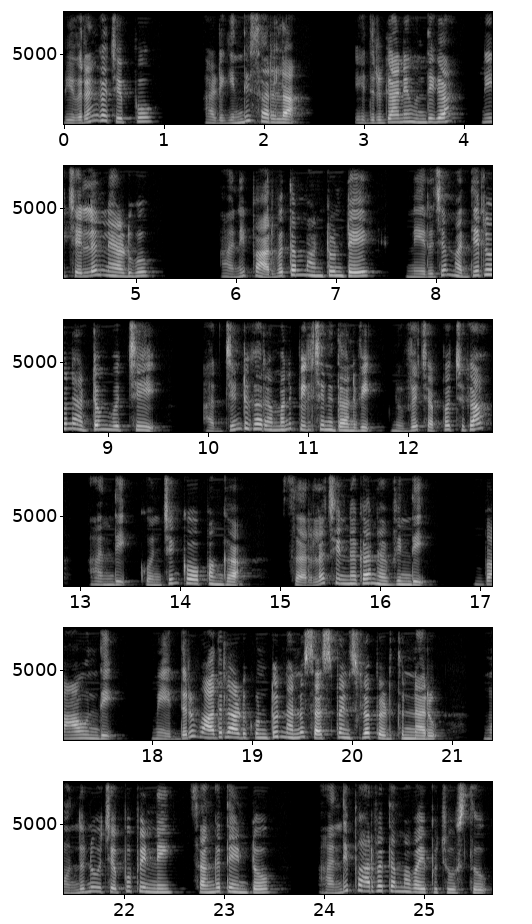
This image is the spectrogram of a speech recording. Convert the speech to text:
వివరంగా చెప్పు. అడిగింది సరళ. ఎదురుగానే ఉందిగా నీ చెల్లెల్ని అడుగు. అని పార్వతమ్మ అంటుంటే నీరజ మధ్యలోనే అడ్డం వచ్చి అర్జెంటుగా రమ్మని పిలిచిన దానివి. నువ్వే చెప్పొచ్చుగా? అంది కొంచెం కోపంగా. సరళ చిన్నగా నవ్వింది. బావుంది. మీ ఇద్దరు వాదలాడుకుంటూ నన్ను సస్పెన్స్లో పెడుతున్నారు. ముందు నువ్వు చెప్పు పిన్ని సంగతేంటో? అంది పార్వతమ్మ వైపు చూస్తూ.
